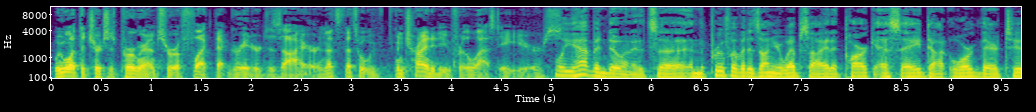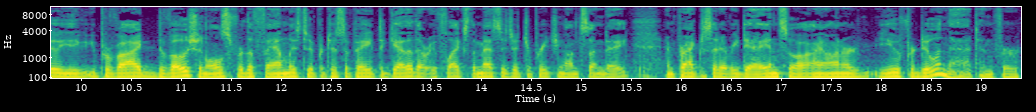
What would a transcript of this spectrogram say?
we want the church's programs to reflect that greater desire, and that's that's what we've been trying to do for the last eight years. Well, you have been doing it. It's uh, and the proof of it is on your website at parksa.org. There too, you, you provide devotionals for the families to participate together that reflects the message that you're preaching on Sunday, and practice it every day. And so I honor you for doing that and for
